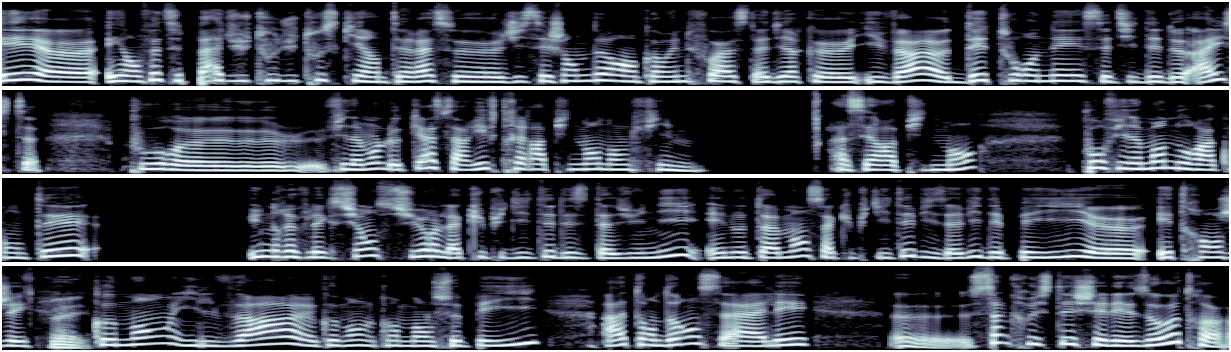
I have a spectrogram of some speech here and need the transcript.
Et, euh, et en fait, c'est pas du tout, ce qui intéresse euh, J.C. Chandor, encore une fois. C'est-à-dire qu'il va détourner cette idée de heist pour euh, le- finalement le casse arrive très rapidement dans le film, assez rapidement, pour finalement nous raconter une réflexion sur la cupidité des États-Unis et notamment sa cupidité vis-à-vis des pays euh, étrangers. Ouais. Comment il va, euh, comment, comment ce pays a tendance à aller euh, s'incruster chez les autres,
